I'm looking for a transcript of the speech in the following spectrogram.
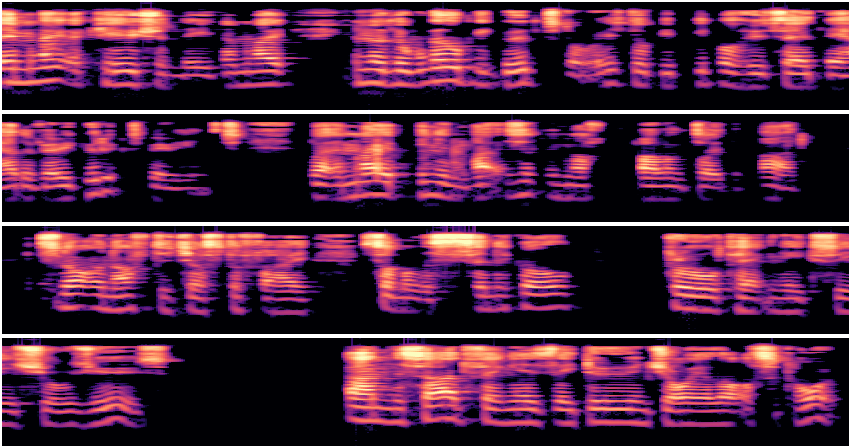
They might occasionally, they might, you know, there will be good stories. There'll be people who said they had a very good experience. But in my opinion, that isn't enough to balance out the bad. It's not enough to justify some of the cynical, cruel techniques these shows use. And the sad thing is, they do enjoy a lot of support.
